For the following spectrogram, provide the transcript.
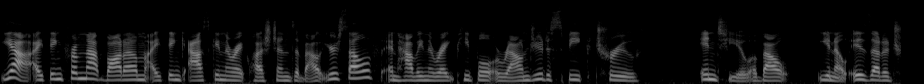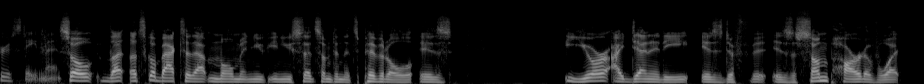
yeah, I think from that bottom, I think asking the right questions about yourself and having the right people around you to speak truth into you about, you know, is that a true statement? So let, us go back to that moment. You and you said something that's pivotal. Is your identity is def- is some part of what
